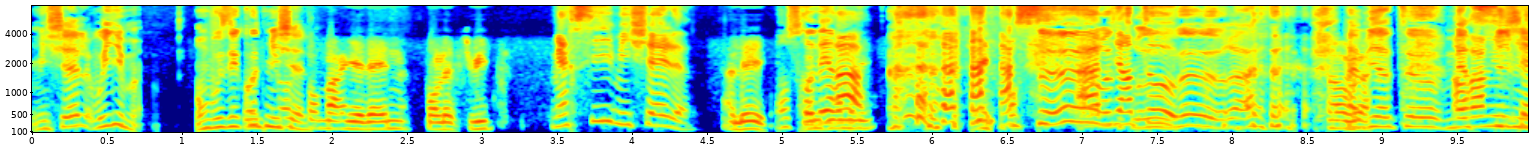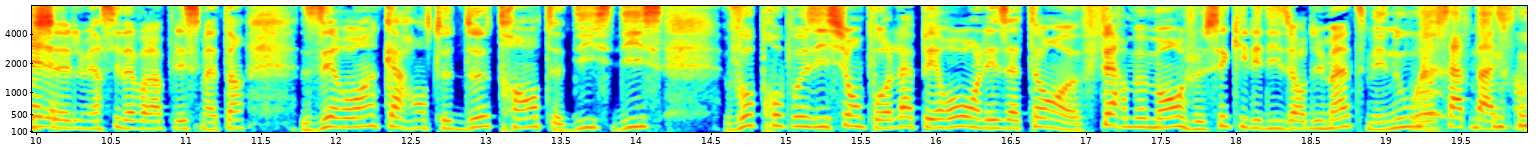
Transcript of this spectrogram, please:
Michel, oui, on vous écoute, Bonne Michel. Pour Marie-Hélène, pour la suite. Merci Michel. Allez. On se reverra. On se À bientôt. retrouvera. À bientôt. revoir, Merci Michel. Michel. Merci d'avoir appelé ce matin. 01 42 30 10 10. Vos propositions pour l'apéro, on les attend euh, fermement. Je sais qu'il est 10 heures du mat, mais nous, Bon, ça passe. hein.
